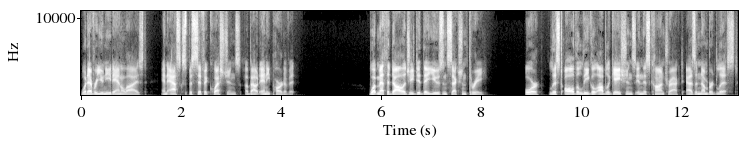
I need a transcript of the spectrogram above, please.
whatever you need analyzed, and ask specific questions about any part of it. What methodology did they use in Section 3? Or list all the legal obligations in this contract as a numbered list.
